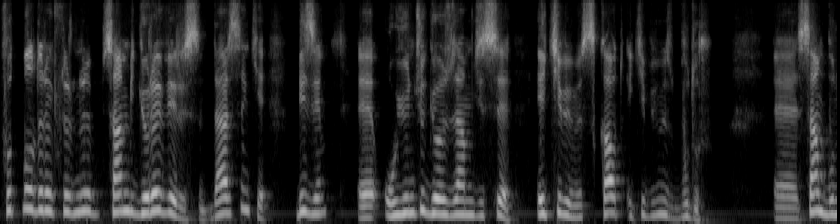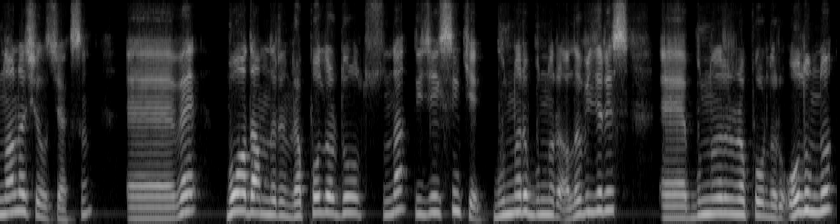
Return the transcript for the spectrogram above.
Futbol direktörünü sen bir görev verirsin. Dersin ki bizim e, oyuncu gözlemcisi ekibimiz, scout ekibimiz budur. E, sen bunlarla çalışacaksın e, ve bu adamların raporları doğrultusunda diyeceksin ki bunları bunları alabiliriz. E, bunların raporları olumlu.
